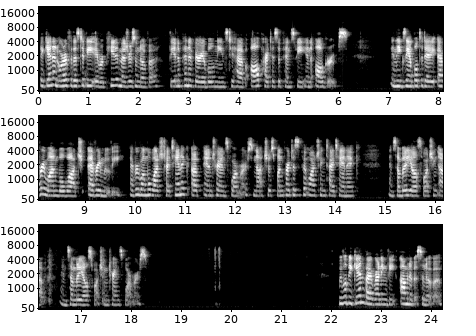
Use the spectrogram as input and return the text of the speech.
Again, in order for this to be a repeated measures ANOVA, the independent variable needs to have all participants be in all groups. In the example today, everyone will watch every movie. Everyone will watch Titanic, Up, and Transformers, not just one participant watching Titanic and somebody else watching Up and somebody else watching Transformers. We will begin by running the omnibus ANOVA.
